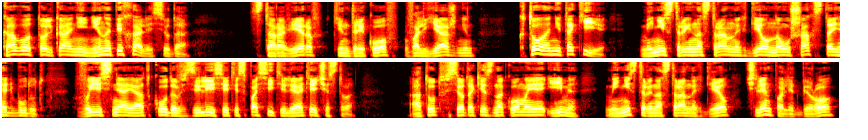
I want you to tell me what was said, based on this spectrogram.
Кого только они не напихали сюда. Староверов, Тендряков, Вальяжнин. Кто они такие? Министры иностранных дел на ушах стоять будут, выясняя, откуда взялись эти спасители Отечества. А тут все-таки знакомое имя. Министр иностранных дел, член Политбюро.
